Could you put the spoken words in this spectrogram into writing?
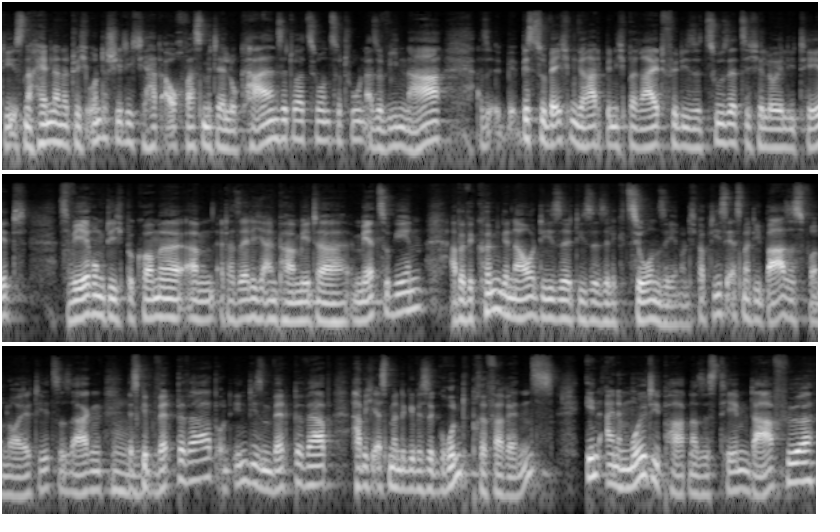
Die ist nach Händlern natürlich unterschiedlich. Die hat auch was mit der lokalen Situation zu tun. Also wie nah, also bis zu welchem Grad bin ich bereit für diese zusätzliche Loyalitätswährung, die ich bekomme, ähm, tatsächlich ein paar Meter mehr zu gehen. Aber wir können genau diese, diese Selektion sehen. Und ich glaube, die ist erstmal die Basis von Loyalty, zu sagen, hm. es gibt Wettbewerb und in diesem Wettbewerb habe ich erstmal eine gewisse Grundpräferenz in einem Multipartnersystem System dafür,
